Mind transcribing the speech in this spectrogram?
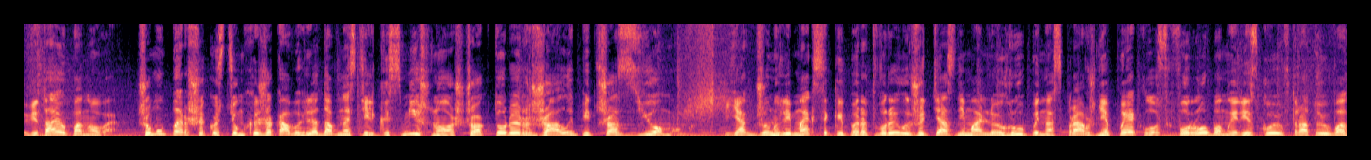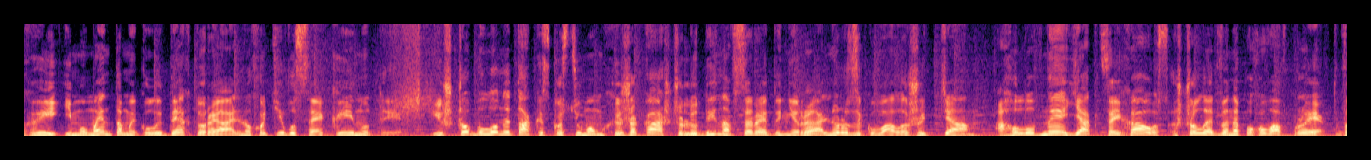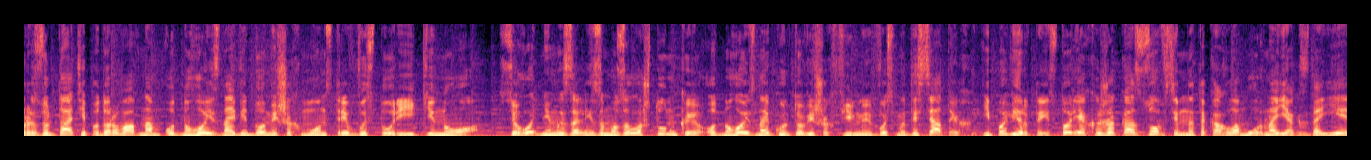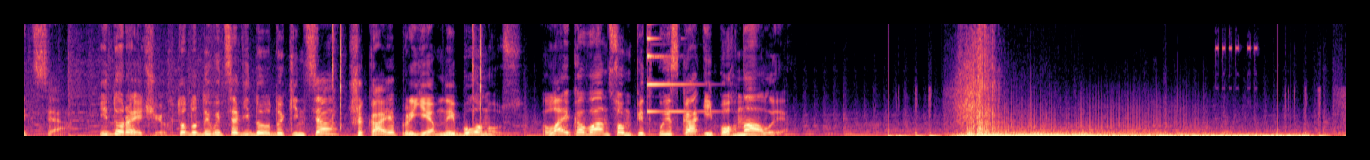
Вітаю, панове! Чому перший костюм хижака виглядав настільки смішно, що актори ржали під час зйомок? Як джунглі Мексики перетворили життя знімальної групи на справжнє пекло з хворобами, різкою втратою ваги і моментами, коли дехто реально хотів усе кинути? І що було не так із костюмом хижака, що людина всередині реально ризикувала життям? А головне, як цей хаос, що ледве не поховав проект, в результаті подарував нам одного із найвідоміших монстрів в історії кіно. Сьогодні ми заліземо за лаштунки одного із найкультовіших фільмів 80-х, і повірте, історія хижака зовсім не така гламурна, як здається. І до речі, хто додивиться відео до кінця, чекає приємний бонус. Лайк авансом, підписка і погнали!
